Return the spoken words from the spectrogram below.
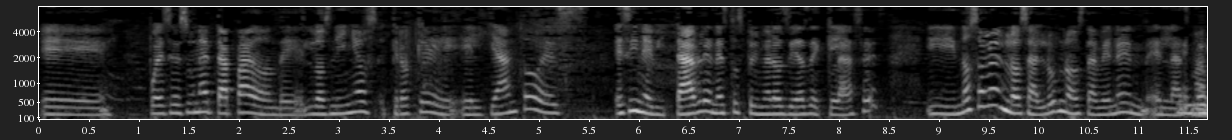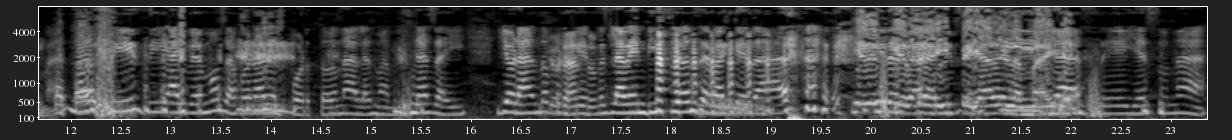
eh, pues es una etapa donde los niños, creo que el llanto es, es inevitable en estos primeros días de clases. Y no solo en los alumnos, también en, las mamás, Sí, sí, ahí vemos afuera del portón a las mamitas ahí llorando, porque pues la bendición se va a quedar. Quieres quedar ahí pegada en la malla. Ya sé, y es una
